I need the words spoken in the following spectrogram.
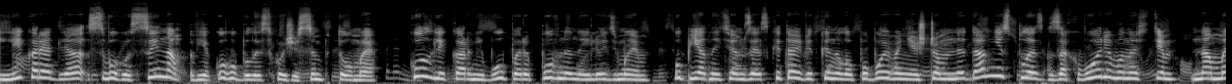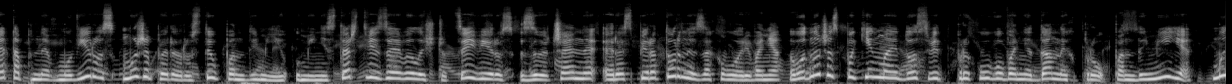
лікаря для свого сина, в якого були схожі симптоми. Кол лікарні був переповнений людьми. У п'ятницю МЗС Китаю відкинуло побоювання, що недавній сплеск захворюваності на метапневмовірус може перерости в пандемію. У міністерстві заявили, що цей вірус звичайне респіраторне захворювання. Водночас Пекін має досвід приховування даних про пандемії. Ми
